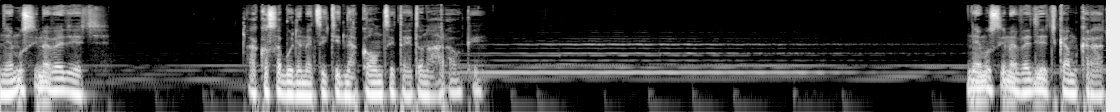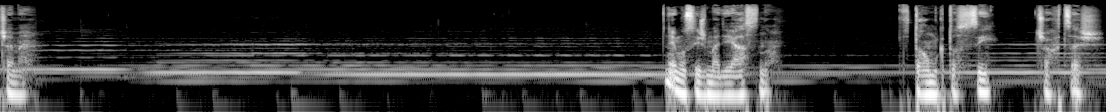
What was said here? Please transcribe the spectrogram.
Nemusíme vedieť, ako sa budeme cítiť na konci tejto nahrávky. Nemusíme vedieť, kam kráčame. Nemusíš mať jasno v tom, kto si čo chceš.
